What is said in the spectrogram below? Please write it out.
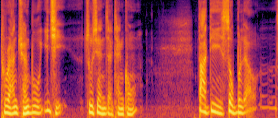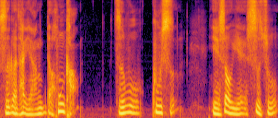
突然全部一起出现在天空。大地受不了十个太阳的烘烤，植物枯死，野兽也四处。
